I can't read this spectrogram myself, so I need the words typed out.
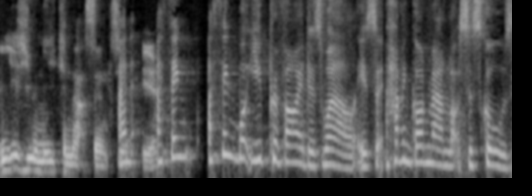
it is unique in that sense. And yeah. I think I think what you provide as well is having gone around lots of schools,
